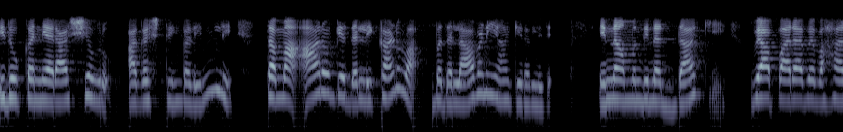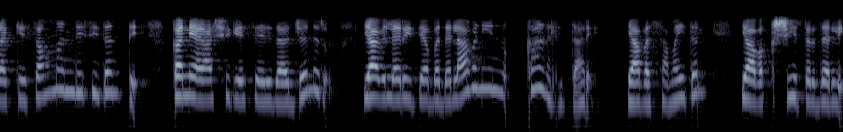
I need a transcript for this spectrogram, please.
ಇದು ಕನ್ಯಾ ರಾಶಿಯವರು ಆಗಸ್ಟ್ ತಿಂಗಳಿನಲ್ಲಿ ತಮ್ಮ ಆರೋಗ್ಯದಲ್ಲಿ ಕಾಣುವ ಬದಲಾವಣೆಯಾಗಿರಲಿದೆ. ಇನ್ನು ಮುಂದಿನದ್ದಾಗಿ ವ್ಯಾಪಾರ ವ್ಯವಹಾರಕ್ಕೆ ಸಂಬಂಧಿಸಿದಂತೆ ಕನ್ಯಾ ರಾಶಿಗೆ ಸೇರಿದ ಜನರು ಯಾವೆಲ್ಲ ರೀತಿಯ ಬದಲಾವಣೆಯನ್ನು ಕಾಣಲಿದ್ದಾರೆ? ಯಾವ ಸಮಯದಲ್ಲಿ ಯಾವ ಕ್ಷೇತ್ರದಲ್ಲಿ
